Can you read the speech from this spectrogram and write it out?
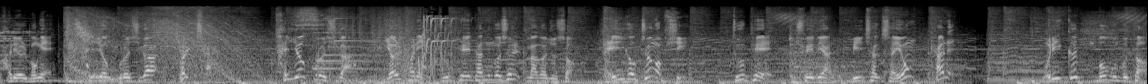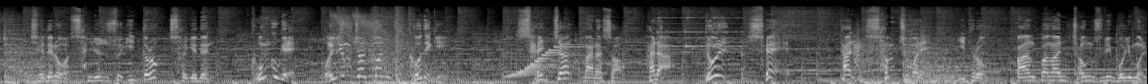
발열봉에 탄력 브러쉬가 결착 탄력 브러쉬가 열판이 두피에 닿는 것을 막아줘서 내일 걱정 없이 두피에 최대한 밀착 사용 가능. 우리 끝 모근부터 제대로 살려줄 수 있도록 설계된 궁극의 볼륨 전문 고데기. 살짝 말아서 하나 둘셋단 3초 만에 이토록 빵빵한 정수리 볼륨을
